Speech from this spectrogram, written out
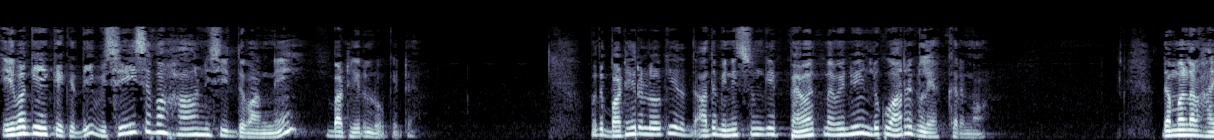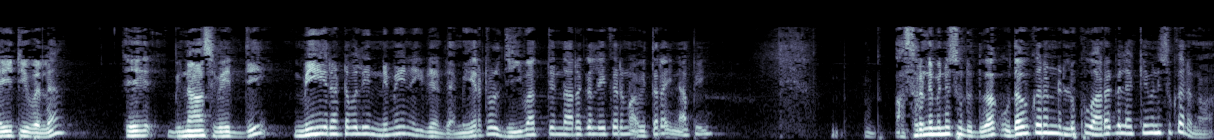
ඒ වගේ එකකදී විශේෂම හානි සිද්ධ වන්නේ බටහිර ලෝකෙට. මොකද බටහිර ලෝකයේ අද මිනිස්සුන්ගේ පැවැත්ම වෙනුවෙන් ලොකු අරගලයක් කරනවා. දමලර හයිටි වල ඒ විනාශ වෙද්දී මේ රටවලින් නෙමෙයි මේ රටවල ජීවත් වෙන්න අරගලය කරනවා විතරයි අපි. අසරණ මිනිසුන්ට දුවක් උදව් කරන්න ලොකු අරගලයක් මිනිසු කරනවා.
